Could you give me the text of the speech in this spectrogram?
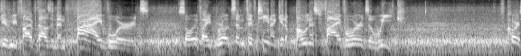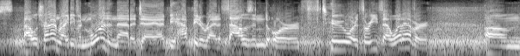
gives me 5,005 words. So if I wrote 715, I get a bonus five words a week. Of course, I will try and write even more than that a day. I'd be happy to write a thousand or two or three whatever. Um,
